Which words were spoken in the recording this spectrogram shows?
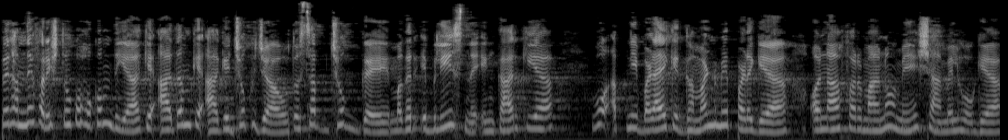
پھر ہم نے فرشتوں کو حکم دیا کہ آدم کے آگے جھک جاؤ، تو سب جھک گئے، مگر ابلیس نے انکار کیا۔ وہ اپنی بڑائی کے گھمنڈ میں پڑ گیا اور نافرمانوں میں شامل ہو گیا۔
